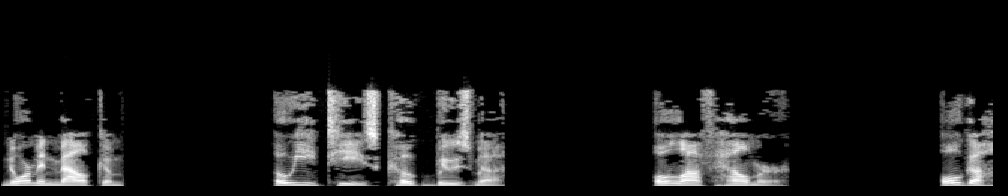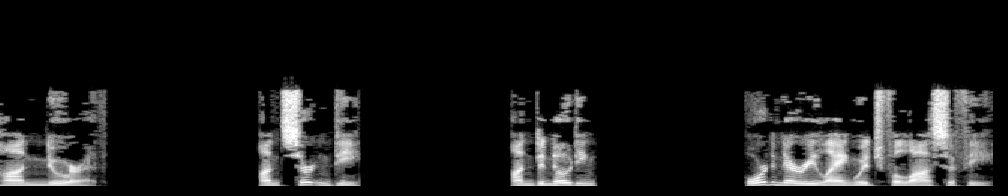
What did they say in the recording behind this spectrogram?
Norman Malcolm Oets Kolk Bouwsma Olaf Helmer Olga Hahn Neurath On Certainty On denoting Ordinary language philosophy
